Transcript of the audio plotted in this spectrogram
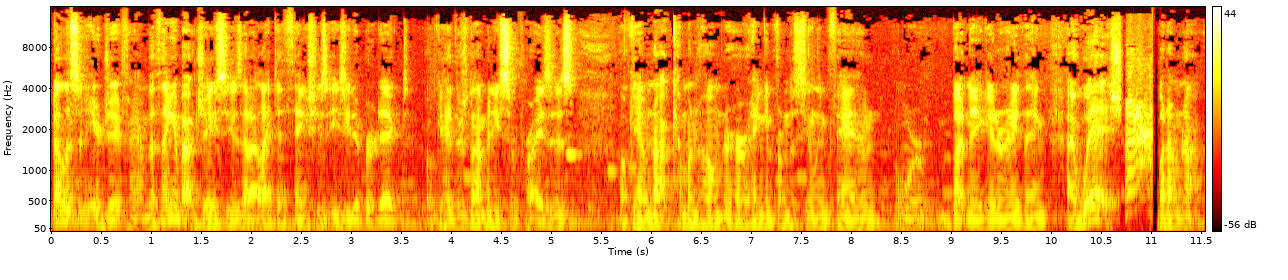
Now listen here, J fam. The thing about Jaycee is that I like to think she's easy to predict. Okay, there's not many surprises. Okay, I'm not coming home to her hanging from the ceiling fan or butt naked or anything. I wish, but I'm not.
